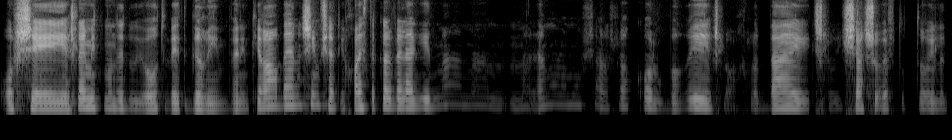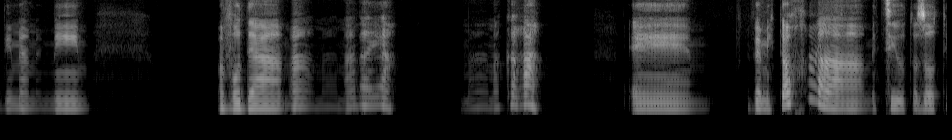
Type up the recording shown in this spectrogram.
או שיש להם התמודדויות ואתגרים, ואני מכירה הרבה אנשים שאת יכולה להסתכל ולהגיד, מה, לו הכל, הוא בריא, יש לו אחלה בית, יש לו אישה שאוהבת אותו, ילדים מהממים, עבודה, מה, מה, מה הבעיה? מה, מה קרה? אמ, ומתוך המציאות הזאת,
